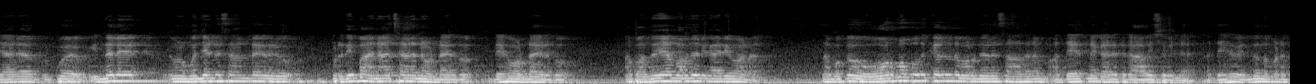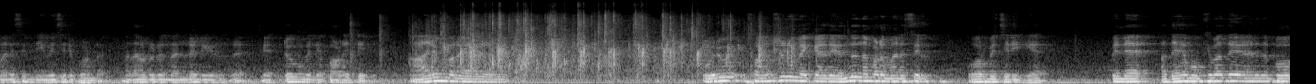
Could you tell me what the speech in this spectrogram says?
ഞാൻ ഇപ്പോൾ ഇന്നലെ ഉമ്മൻചാണ്ടി സാറിന്റെ ഒരു പ്രതിമ അനാച്ഛാദനം ഉണ്ടായിരുന്നു ഇദ്ദേഹം ഉണ്ടായിരുന്നു. അപ്പം അന്ന് ഞാൻ പറഞ്ഞൊരു കാര്യമാണ്. നമുക്ക് ഓർമ്മ പുതുക്കൽ എന്ന് പറഞ്ഞൊരു സാധനം അദ്ദേഹത്തിന്റെ കാര്യത്തിൽ ആവശ്യമില്ല. അദ്ദേഹം എന്നും നമ്മുടെ മനസ്സിൽ ജീവിച്ചിരിപ്പുണ്ട്. അതാണ് ഒരു നല്ല ലീഡറുടെ ഏറ്റവും വലിയ ക്വാളിറ്റി ആരും പറയാതെ ഒരു ഫംഗ്ഷനും വെക്കാതെ എന്നും നമ്മുടെ മനസ്സിൽ ഓർമ്മിച്ചിരിക്കുക. പിന്നെ അദ്ദേഹം മുഖ്യമന്ത്രി ആയിരുന്നപ്പോൾ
